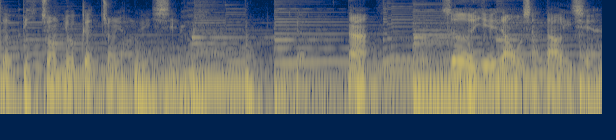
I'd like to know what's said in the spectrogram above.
的比重又更重要了一些。对，那这也让我想到以前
